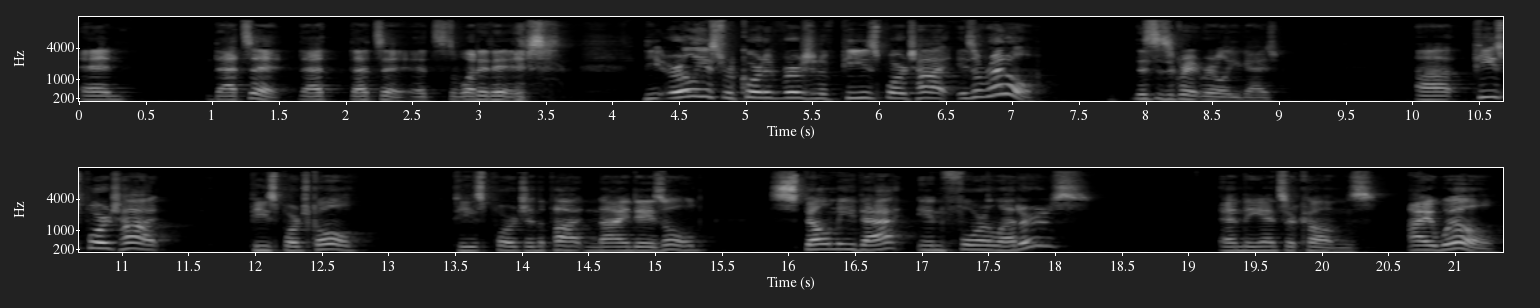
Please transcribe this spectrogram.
and that's it. That that's it. It's what it is. The earliest recorded version of peas porridge hot is a riddle. This is a great riddle, you guys. Uh, peas porridge hot, peas porridge cold, peas porridge in the pot, nine days old. Spell me that in four letters, and the answer comes: I will.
